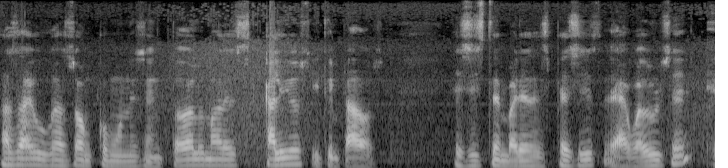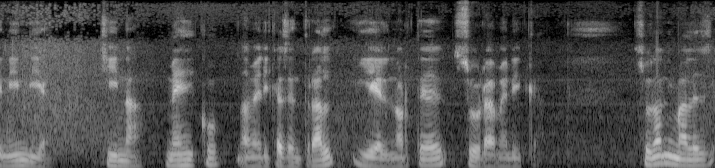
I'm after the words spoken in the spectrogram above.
Las agujas son comunes en todos los mares cálidos y templados. Existen varias especies de agua dulce en India, China, México, América Central y el norte de Sudamérica. Son animales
